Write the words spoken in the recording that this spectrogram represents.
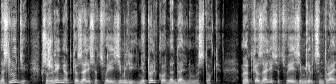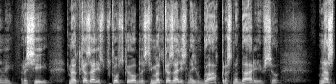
У нас люди, к сожалению, отказались от своей земли, не только на Дальнем Востоке, мы отказались от своей земли в центральной России, мы отказались в Псковской области, мы отказались на югах, в Краснодаре и все. У нас,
